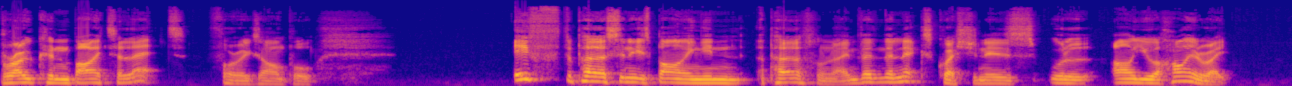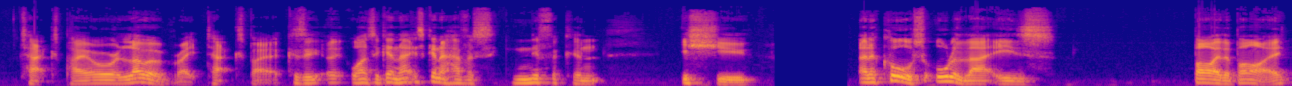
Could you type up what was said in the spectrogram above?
broken by to let, for example. If the person is buying in a personal name, then the next question is, well, are you a higher rate taxpayer or a lower rate taxpayer? Because once again, that is going to have a significant issue. And of course, all of that is buy the by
